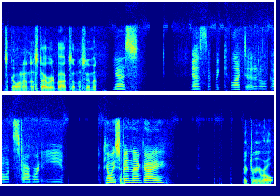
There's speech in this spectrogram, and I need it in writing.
It's going in the starboard box, I'm assuming. Yes. Yes, if we collect it, it'll go in starboard E. Can we spin that guy? Victory roll.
